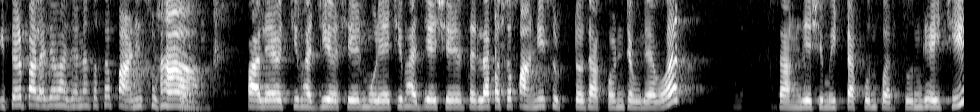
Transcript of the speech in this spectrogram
इतर पाल्याच्या भाज्यांना कसं पाणी हा. सुटतं पाल्याची भाजी असेल मुळ्याची भाजी असेल त्याला कसं पाणी सुटतं झाकण ठेवल्यावर? चांगली अशी मीठ टाकून परतून घ्यायची.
